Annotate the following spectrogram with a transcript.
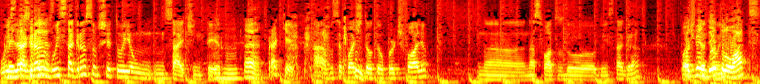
o Melhor Instagram, seja- o Instagram substitui um, um site inteiro. É. Pra quê? Ah, você pode ter o teu portfólio na- nas fotos do, do Instagram. Pode, ter vender teu- pelo WhatsApp.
